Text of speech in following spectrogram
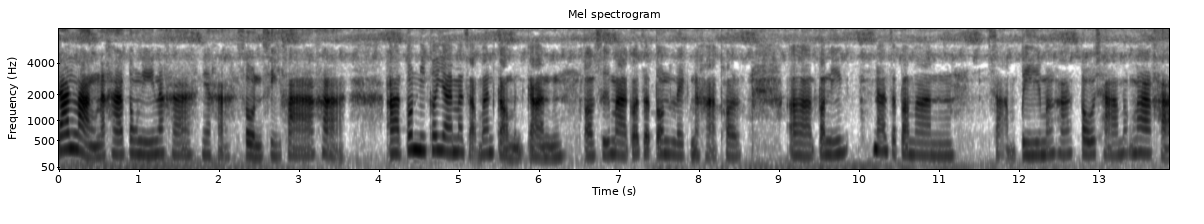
ด้านหลังนะคะตรงนี้นะคะเนี่ยค่ะโซนสีฟ้าค่ะต้นนี้ก็ย้ายมาจากบ้านเก่าเหมือนกัน ตอนซื้อมาก็จะต้นเล็กนะคะ พออตอนนี้น่าจะประมาณสามปีมั้งคะ โตช้ามากๆค่ะ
